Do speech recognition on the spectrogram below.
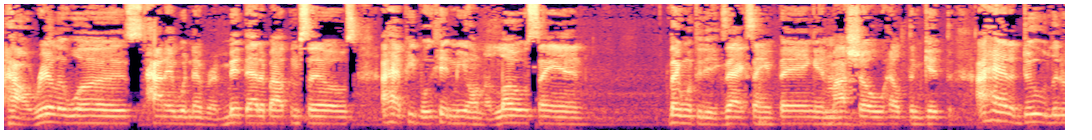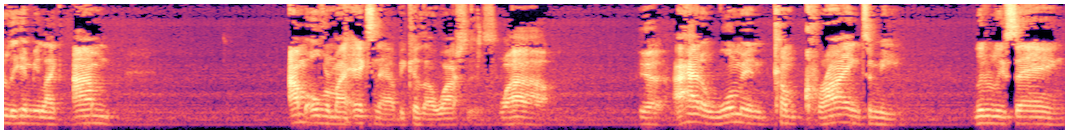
how real it was, how they would never admit that about themselves. I had people hitting me on the low saying they went through the exact same thing and my mm-hmm. show helped them get th- I had a dude literally hit me like I'm I'm over my ex now because I watched this. wow, yeah, I had a woman come crying to me literally saying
